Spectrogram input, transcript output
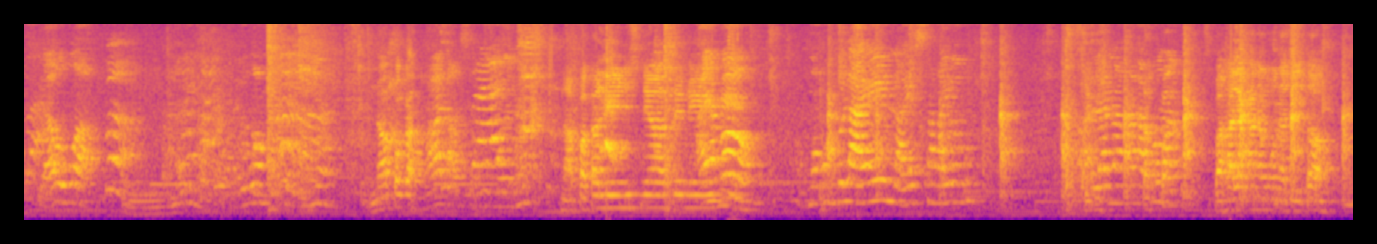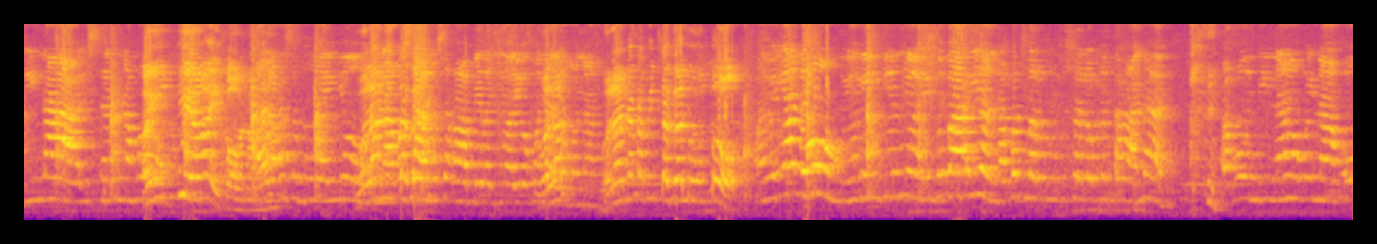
Yawa. Ay, ewan ko sa inyo. Napaka, Bahala ka sa mo. napakalinis ni ate ni Ay, Amy. ako. Huwag mo kong bulahin. Layas na kayo. Bahala na ka ako na. Bahala ka na muna dito. Hindi na, alis na rin ako. Ay, hindi ha. Ikaw Bahala naman. ka sa buhay nyo. Wala Wala na na ako tagal. sama sa camera nyo. Ayoko na, Wala, ayoko na. wala na kami tagaluto. Ano yan, oh? Yung Indian nyo, yung babae yan. Dapat marunong ko sa loob ng tahanan. Ako, hindi na. Okay na ako.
